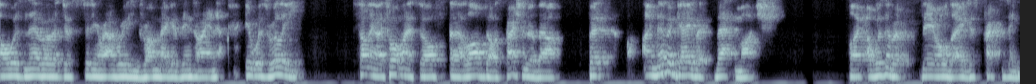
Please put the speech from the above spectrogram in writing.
I was never just sitting around reading drum magazines. I mean, it was really something I taught myself that I loved. I was passionate about, but I never gave it that much. Like I was never there all day just practicing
